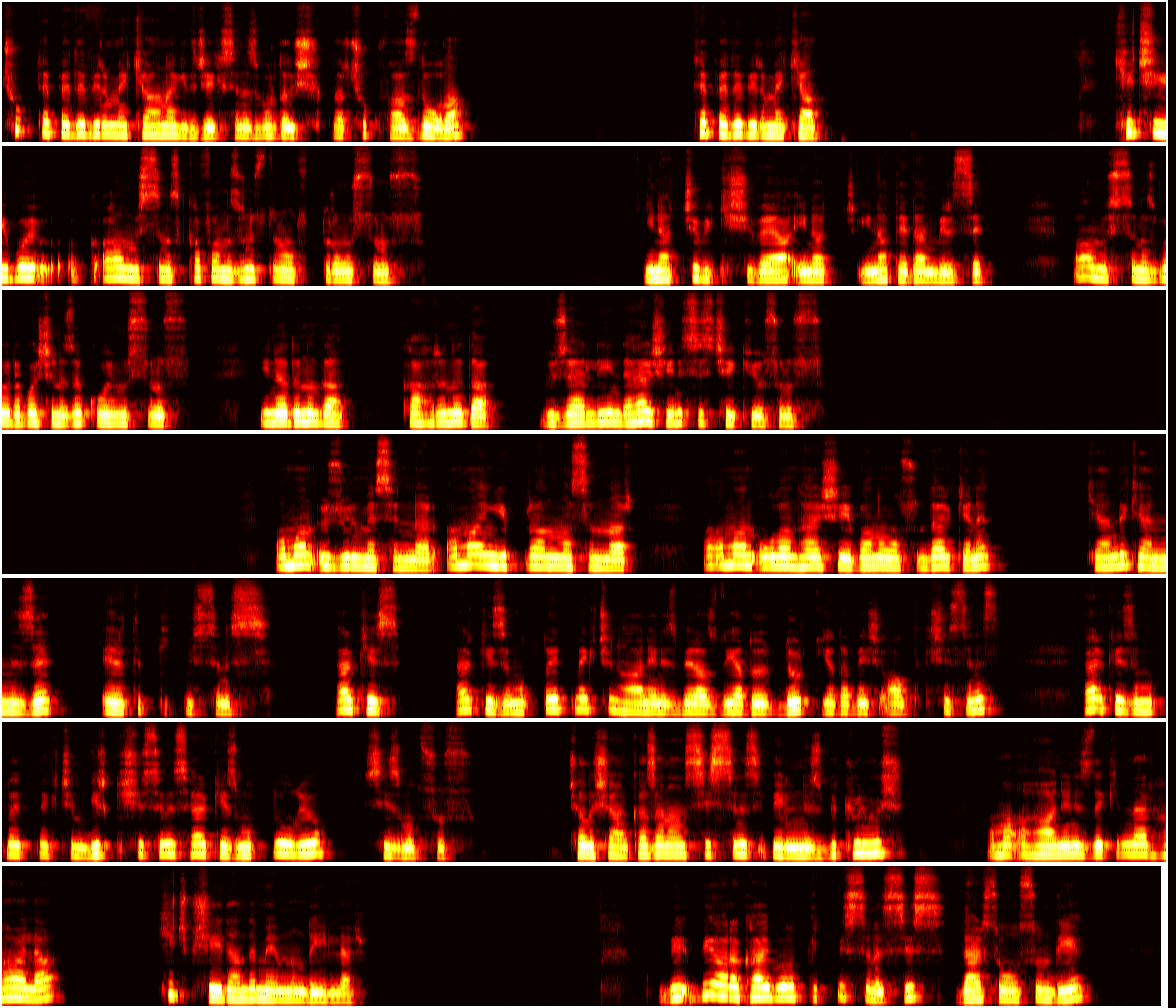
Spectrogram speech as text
Çok tepede bir mekana gideceksiniz. Burada ışıklar çok fazla olan tepede bir mekan. Keçiyi boy almışsınız kafanızın üstüne oturtturmuşsunuz. İnatçı bir kişi veya inat, inat eden birisi. Almışsınız böyle başınıza koymuşsunuz. İnadını da kahrını da güzelliğini de her şeyini siz çekiyorsunuz. Aman üzülmesinler, aman yıpranmasınlar, aman olan her şey bana olsun derkene kendi kendinize eritip gitmişsiniz. Herkes herkesi mutlu etmek için haneniz biraz ya da 4 ya da 5 6 kişisiniz. Herkesi mutlu etmek için bir kişisiniz. Herkes mutlu oluyor. Siz mutsuz. Çalışan kazanan sizsiniz. Beliniz bükülmüş. Ama hanenizdekiler hala hiçbir şeyden de memnun değiller. Bir, bir ara kaybolup gitmişsiniz siz ders olsun diye.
